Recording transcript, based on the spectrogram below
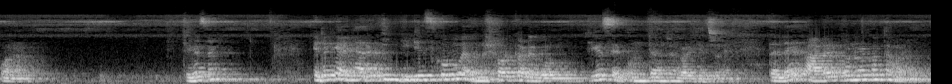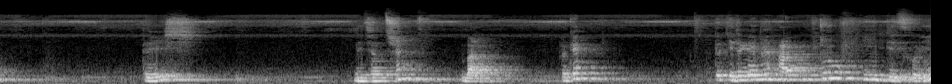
পনেরো। ঠিক আছে? এটাকে আমি আর ইন ডিটেলস করব এবং শর্টকাটে বলব। ঠিক আছে? কোন টেনশন করার কিছু নেই। তাহলে আর পনেরো কত হয়? তেইশ। নিচে হচ্ছে বারো। ওকে তো এটাকে আমি আর একটু ইনক্রিজ করি।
